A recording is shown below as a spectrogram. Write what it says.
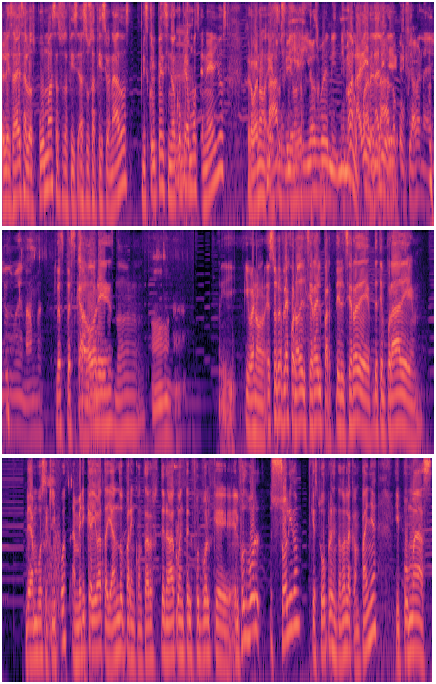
felicidades a los Pumas, a sus, afic- a sus aficionados. Disculpen si no Sí. confiamos en ellos, pero bueno, Nah, ni fueron ellos, güey, ni, ni mi No, nadie, compadre nadie. Lalo confiaba en ellos, güey, no, los pescadores, ¿no? no. No, no. Y, y bueno, es un reflejo, ¿no? Del cierre del, par- del cierre de, de temporada de, de ambos equipos. América iba batallando para encontrar de nueva cuenta el fútbol que. El fútbol sólido que estuvo presentando en la campaña. Y Pumas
